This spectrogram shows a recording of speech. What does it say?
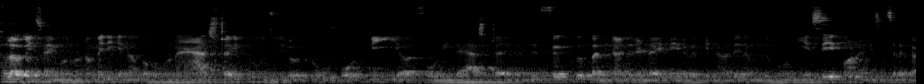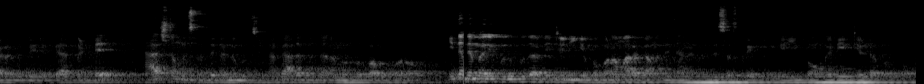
ஹலோ கைஸ் ஐம் ஒன்று நம்ம இன்னைக்கு என்ன பார்க்க போனால் asteroid two zero two four PR four இந்த ஆஸ்ட்ராய்ட் வந்து ஃபெப் பதினாலு ரெண்டாயிரத்தி இருபத்தி நாலு நம்ம பூமியை சேஃபான டிஸ்டன்ஸில் கடந்து போயிருக்கு அப்படின்ட்டு ஆஸ்ட்ரோமன்ஸ் வந்து கண்டுபிடிச்சிருக்காங்க. அதை பற்றி தான் நம்ம இப்போ பார்க்க போகிறோம் இந்த மாதிரி புது புது அப்டேட் நீங்கள் பார்க்கணும் மறக்காம இந்த சேனல் வந்து சப்ஸ்கிரைப் பண்ணுங்கள் இப்போ உங்கள் டீட்டெயிலாக பார்ப்போம்.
